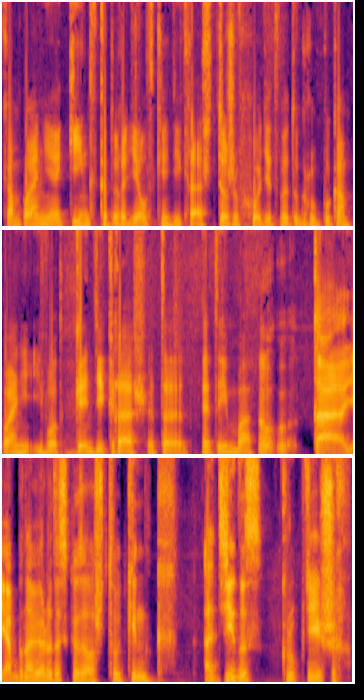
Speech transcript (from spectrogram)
Компания King, которая делает Candy Crush, тоже входит в эту группу компаний. И вот Candy Crush — это, это имба. Ну, да, я бы, наверное, сказал, что King один из крупнейших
